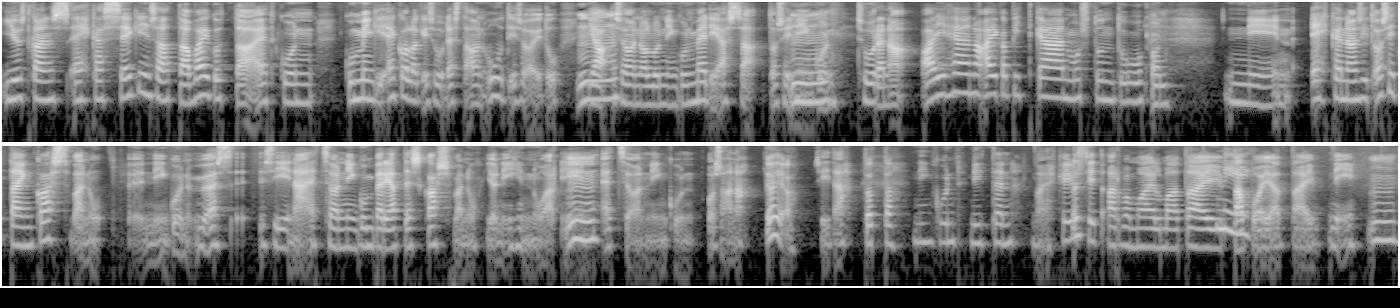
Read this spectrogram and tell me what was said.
just kans ehkä sekin saattaa vaikuttaa, että kun kumminkin ekologisuudesta on uutisoitu mm-hmm. ja se on ollut niin kuin mediassa tosi mm-hmm. niin kuin suurena aiheena aika pitkään, musta tuntuu, On. niin ehkä ne on sit osittain kasvanut niin kuin myös siinä, että se on niin kuin periaatteessa kasvanut jo niihin nuoriin, mm. että se on niin kuin osana Joo, joo. sitä Totta. niin kuin niiden, no ehkä just sit arvomaailmaa tai Niin. tapoja tai niin. Mm.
